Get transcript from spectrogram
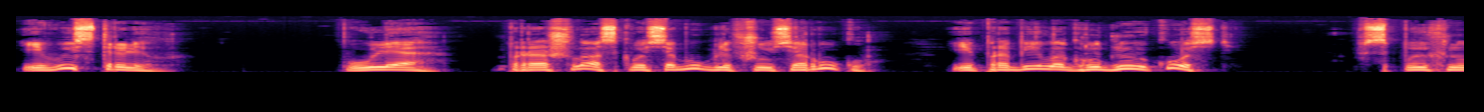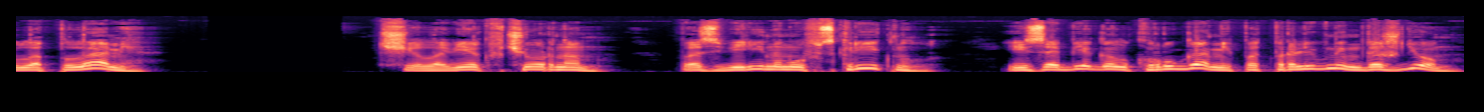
и выстрелил. Пуля прошла сквозь обуглившуюся руку и пробила грудную кость. Вспыхнуло пламя. Человек в черном по-звериному вскрикнул и забегал кругами под проливным дождем.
